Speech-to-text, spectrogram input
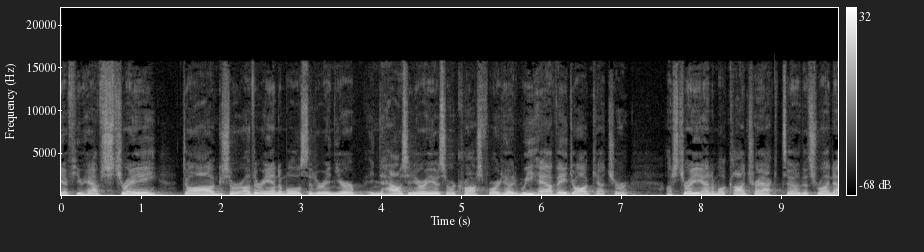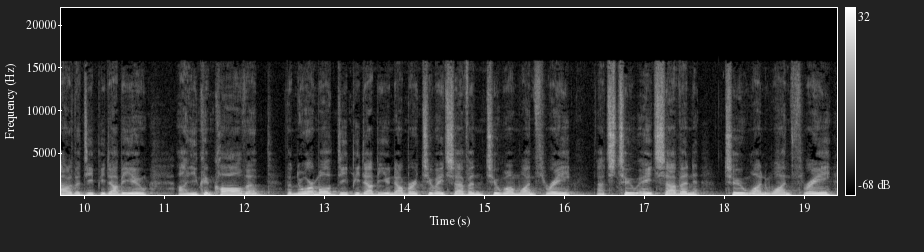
if you have stray dogs or other animals that are in your in the housing areas or across Fort Hood, we have a dog catcher, a stray animal contract uh, that's run out of the DPW. Uh, you can call the, the normal DPW number 287 2113. That's 287 2113.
